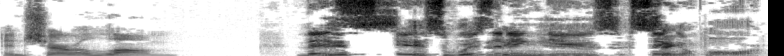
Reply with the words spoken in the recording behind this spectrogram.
And Cheryl Lum. This, is Wizarding News Singapore.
